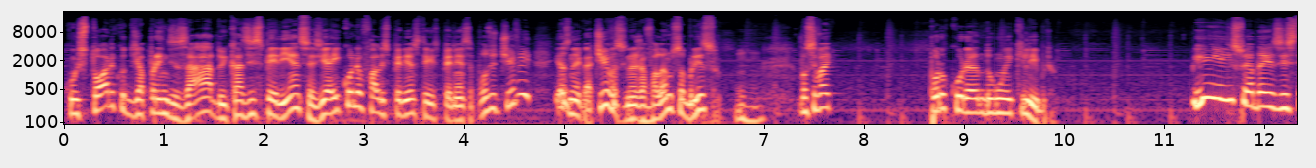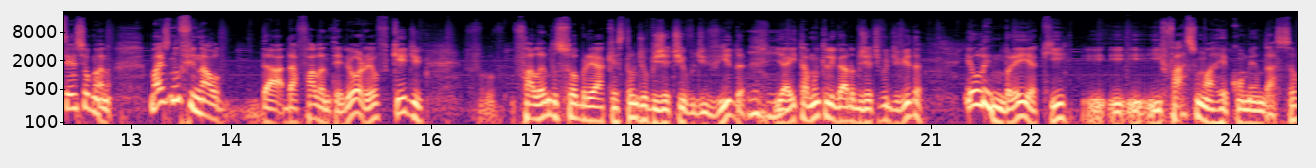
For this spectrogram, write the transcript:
com o histórico de aprendizado e com as experiências, e aí quando eu falo experiência, tem experiência positiva e, e as negativas, que nós já falamos sobre isso, uhum. você vai procurando um equilíbrio. E isso é da existência humana. Mas no final da, da fala anterior, eu fiquei de, falando sobre a questão de objetivo de vida, uhum. e aí está muito ligado ao objetivo de vida, eu lembrei aqui e, e, e faço uma recomendação.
